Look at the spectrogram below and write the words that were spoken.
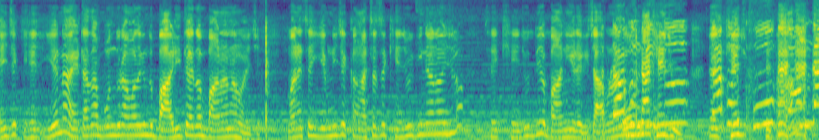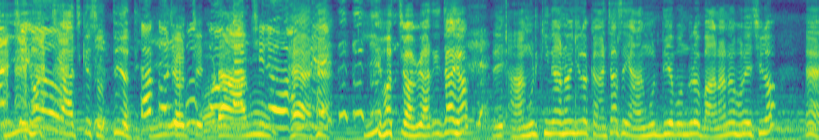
এই যে ইয়ে না এটা তো বন্ধুরা আমাদের কিন্তু বাড়িতে একদম বানানো হয়েছে। মানে সেই এমনি যে কাঁচা সে খেজুর কিনে আনা হয়েছিল সেই খেজুর দিয়ে বানিয়ে রেখেছে। আপনারা তখন খেজুর? কি হচ্ছে আজকে সত্যি সত্যি? কি হচ্ছে? ওটা আঙুর। হ্যাঁ হ্যাঁ। কি হচ্ছে আমি আজকে যাই হোক এই আঙুর কিনে আনা হয়েছিল কাঁচা সেই আঙুর দিয়ে বন্ধুরা বানানো হয়েছিল। হ্যাঁ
